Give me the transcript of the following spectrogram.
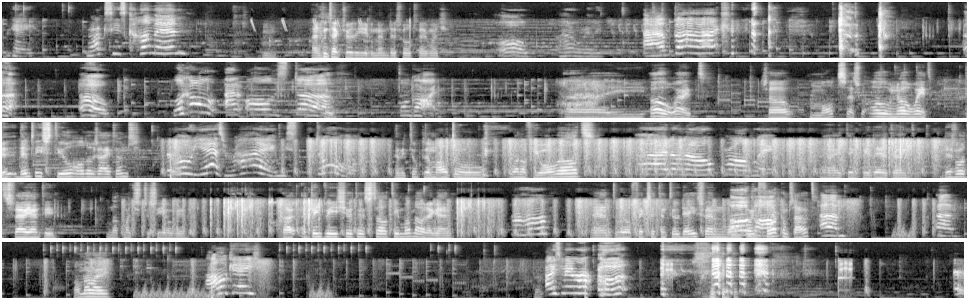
okay. Roxy's coming. Hmm. I don't actually remember this world very much. Oh, I don't really. I'm back. Ugh. Oh, look all at all the stuff. Oh. It's all gone. Uh, oh, right. So, mods as well. Oh, no, wait. Di- didn't we steal all those items? Oh yes, right. We stole. And we took them all to one of your worlds? I don't know. Probably. I think we did, and this world is very empty. Not much to see over here. I, I think we should install tModLoader again. Uh huh. And we'll fix it in two days when Oh, 1.4 God. comes out. Um. Um. On my way. Okay. Ice mirror. Uh.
